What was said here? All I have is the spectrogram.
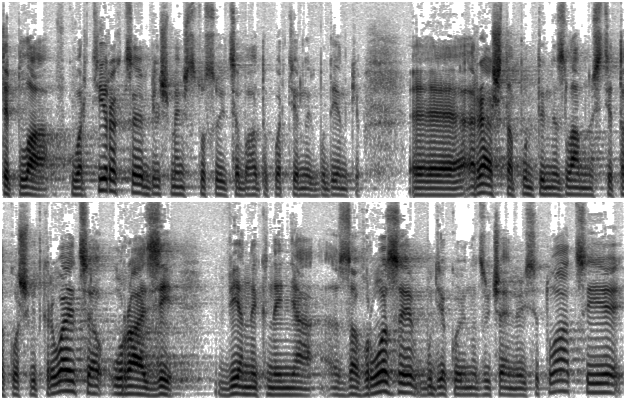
тепла в квартирах. Це більш-менш стосується багатоквартирних будинків. Е, Решта пунктів незламності також відкриваються у разі виникнення загрози будь-якої надзвичайної ситуації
